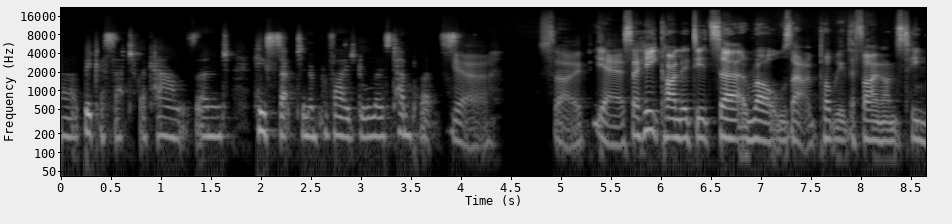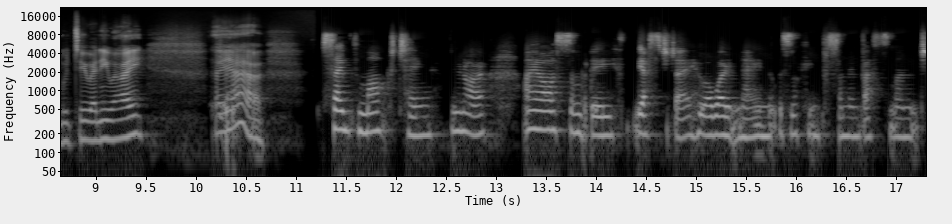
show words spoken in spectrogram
uh, bigger set of accounts, and he stepped in and provided all those templates. Yeah. So yeah, so he kind of did certain roles that probably the finance team would do anyway. So, yeah. Same for marketing. You know, I asked somebody yesterday who I won't name that was looking for some investment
